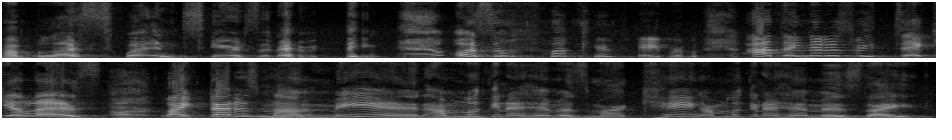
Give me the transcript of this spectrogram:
my blood, sweat, and tears and everything on some fucking paper. I think that is ridiculous. I- like that is my Yeah. Mm-hmm. man. I'm looking at him as my king. I'm looking at him as like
